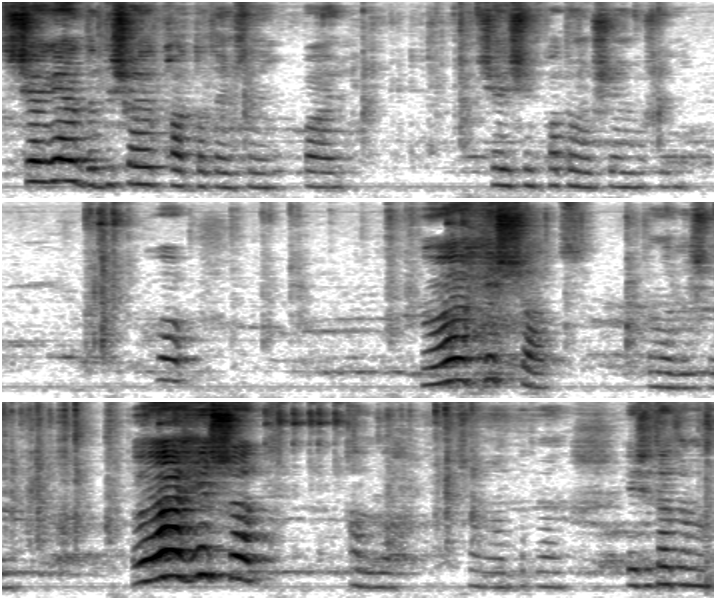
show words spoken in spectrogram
Dışarı gel de dışarı patlatayım seni. Bari. Dışarı şimdi patlamamış yani boşuna. Ha. Ah headshot. Tamam şey. Ah headshot. Allah. Sonra patlamam. Headshot atamadım.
